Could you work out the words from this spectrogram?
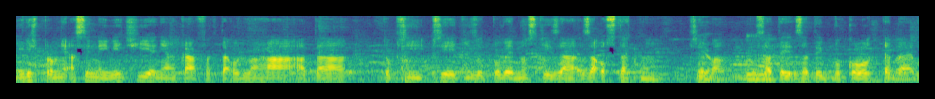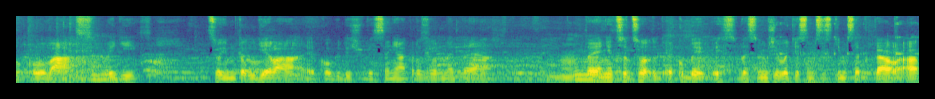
i když pro mě asi největší je nějaká fakt ta odvaha a ta, to při, přijetí zodpovědnosti za, za ostatní třeba, za ty, za ty okolo tebe, okolo vás, lidi, co jim to udělá, jako když vy se nějak rozhodnete a to je něco, co jakoby ve svém životě jsem se s tím setkal a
